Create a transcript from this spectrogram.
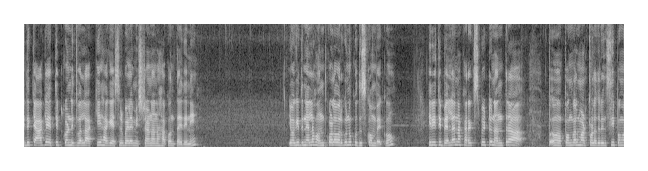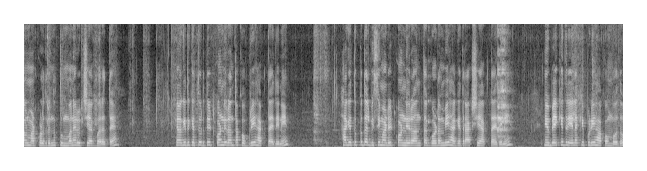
ಇದಕ್ಕೆ ಆಗಲೇ ಎತ್ತಿಟ್ಕೊಂಡಿದ್ವಲ್ಲ ಅಕ್ಕಿ, ಹಾಗೆ ಹೆಸರುಬೇಳೆ ಮಿಶ್ರಣನ ಹಾಕೊತಾ ಇದ್ದೀನಿ. ಇವಾಗ ಇದನ್ನೆಲ್ಲ ಹೊಂದ್ಕೊಳ್ಳೋವರೆಗೂ ಕುದಿಸ್ಕೊಬೇಕು. ಈ ರೀತಿ ಬೆಲ್ಲನ ಕರಗಿಸ್ಬಿಟ್ಟು ನಂತರ ಪೊಂಗಲ್ ಮಾಡ್ಕೊಳ್ಳೋದ್ರಿಂದ, ಸಿಹಿ ಪೊಂಗಲ್ ಮಾಡ್ಕೊಳ್ಳೋದ್ರಿಂದ ತುಂಬಾ ರುಚಿಯಾಗಿ ಬರುತ್ತೆ. ಇವಾಗ ಇದಕ್ಕೆ ತುರಿದಿಟ್ಕೊಂಡಿರೋಂಥ ಕೊಬ್ಬರಿ ಹಾಕ್ತಾಯಿದ್ದೀನಿ ಹಾಗೆ ತುಪ್ಪದಲ್ಲಿ ಬಿಸಿ ಮಾಡಿಟ್ಕೊಂಡಿರೋಂಥ ಗೋಡಂಬಿ ಹಾಗೆ ದ್ರಾಕ್ಷಿ ಹಾಕ್ತಾಯಿದ್ದೀನಿ ನೀವು ಬೇಕಿದ್ರೆ ಏಲಕ್ಕಿ ಪುಡಿ ಹಾಕೊಬೋದು.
